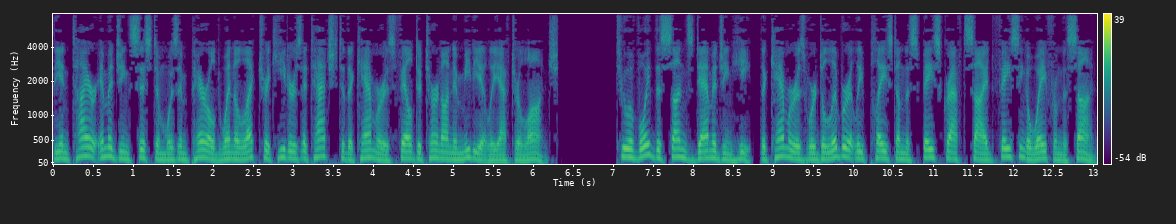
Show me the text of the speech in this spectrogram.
The entire imaging system was imperiled when electric heaters attached to the cameras failed to turn on immediately after launch. To avoid the sun's damaging heat, the cameras were deliberately placed on the spacecraft side facing away from the sun.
